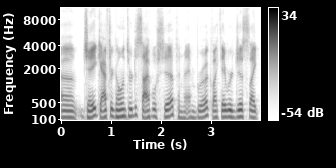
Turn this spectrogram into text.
um, Jake, after going through discipleship, and, and Brooke, like they were just like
